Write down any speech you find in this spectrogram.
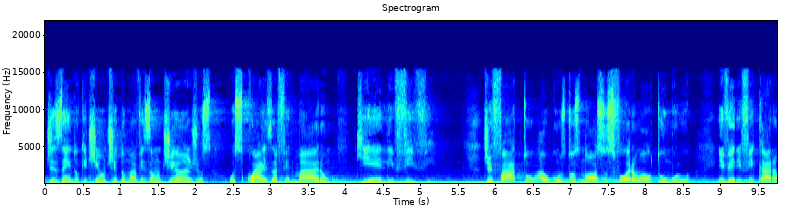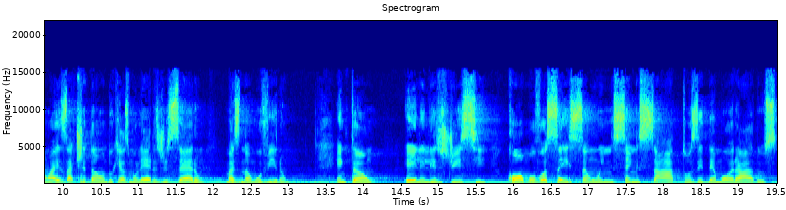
dizendo que tinham tido uma visão de anjos, os quais afirmaram que ele vive. De fato, alguns dos nossos foram ao túmulo e verificaram a exatidão do que as mulheres disseram, mas não o viram. Então, ele lhes disse: como vocês são insensatos e demorados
